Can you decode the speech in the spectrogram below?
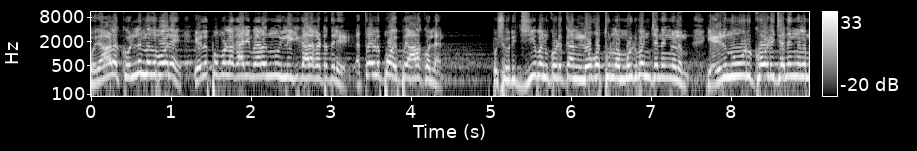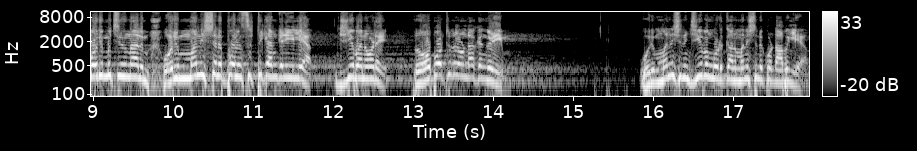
ഒരാളെ കൊല്ലുന്നത് പോലെ എളുപ്പമുള്ള കാര്യം വേറെ ഒന്നുമില്ല ഈ കാലഘട്ടത്തിൽ എത്ര എളുപ്പമാണ് ഇപ്പോൾ ആളെ കൊല്ലാൻ? പക്ഷെ ഒരു ജീവൻ കൊടുക്കാൻ ലോകത്തുള്ള മുഴുവൻ ജനങ്ങളും എഴുന്നൂറ് കോടി ജനങ്ങളും ഒരുമിച്ച് നിന്നാലും ഒരു മനുഷ്യനെ പോലും സൃഷ്ടിക്കാൻ കഴിയില്ല. ജീവനോടെ റോബോട്ടുകൾ ഉണ്ടാക്കാൻ കഴിയും. ഒരു മനുഷ്യന് ജീവൻ കൊടുക്കാൻ മനുഷ്യനെ കൊണ്ടാവില്ല.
